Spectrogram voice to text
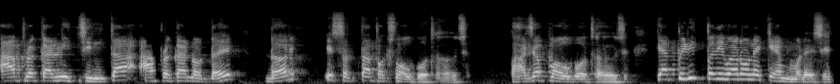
આ પ્રકારની ચિંતા, આ પ્રકારનો ડર એ સત્તા પક્ષમાં ઊભો થયો છે. ભાજપમાં ઊભો થયો છે. કે આ પીડિત પરિવારોને કેમ મળે છે?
